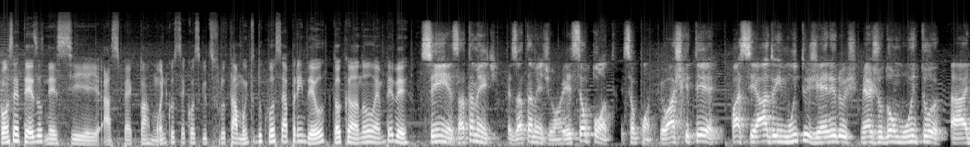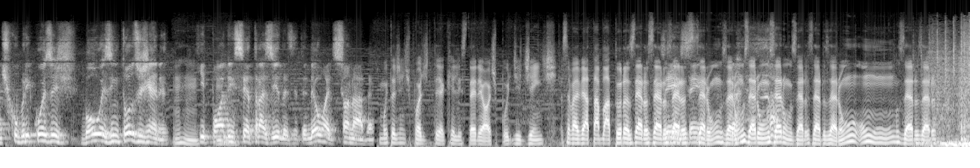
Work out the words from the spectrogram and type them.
Com certeza, nesse aspecto harmônico, você conseguiu desfrutar muito do que você aprendeu tocando MPB. Sim, exatamente. Exatamente, João. Esse é o ponto. Esse é o ponto. Eu acho que ter passeado em muitos gêneros me ajudou muito a descobrir coisas boas em todos os gêneros Uhum. que podem ser trazidas, entendeu? Adicionadas. Muita gente pode ter aquele estereótipo de gente. Você vai ver a tablatura 00001, sim. 01, 01, 01, 0001,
